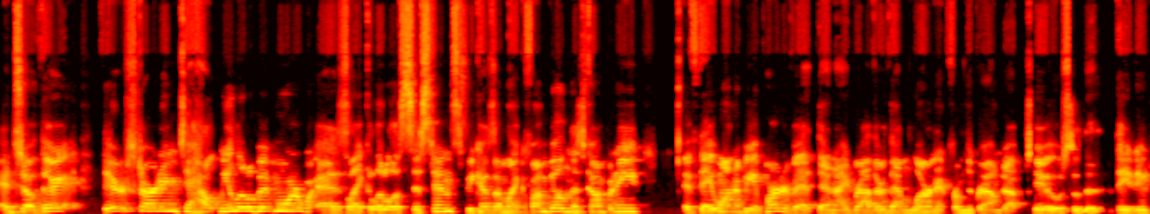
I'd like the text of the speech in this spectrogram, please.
and so they they're starting to help me a little bit more as like a little assistance because I'm like, if I'm building this company. If they want to be a part of it, then I'd rather them learn it from the ground up too, so that they do,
